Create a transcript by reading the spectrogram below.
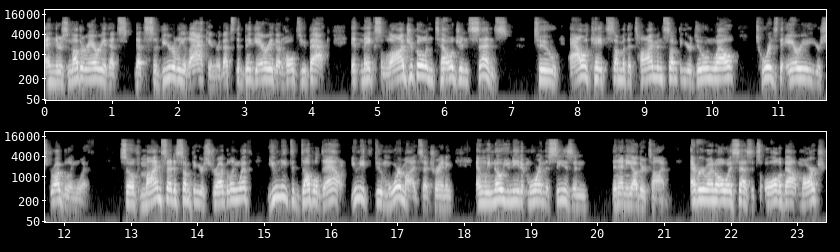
and there's another area that's that's severely lacking or that's the big area that holds you back it makes logical intelligent sense to allocate some of the time and something you're doing well towards the area you're struggling with. So if mindset is something you're struggling with, you need to double down. You need to do more mindset training. And we know you need it more in the season than any other time. Everyone always says it's all about March.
